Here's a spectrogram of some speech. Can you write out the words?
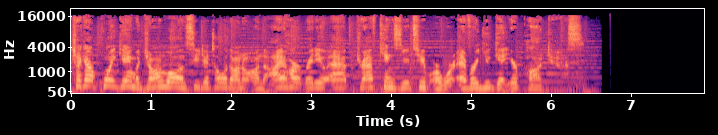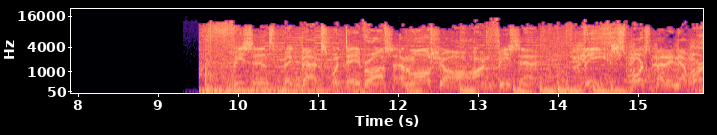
Check out Point Game with John Wall and CJ Toledano on the iHeartRadio app, DraftKings YouTube, or wherever you get your podcasts. VSIN's Big Bets with Dave Ross and Amal Shah on VSIN, the sports betting network.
